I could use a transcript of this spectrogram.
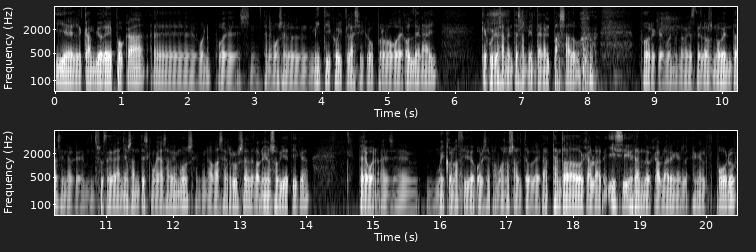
Y el cambio de época, eh, bueno, pues tenemos el mítico y clásico prólogo de GoldenEye, que curiosamente se ambienta en el pasado. porque bueno, no es de los 90, sino que sucede años antes, como ya sabemos, en una base rusa de la Unión Soviética. Pero bueno, es eh, muy conocido por ese famoso salto que da, tanto ha dado que hablar y sigue dando que hablar en el, en el foro,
